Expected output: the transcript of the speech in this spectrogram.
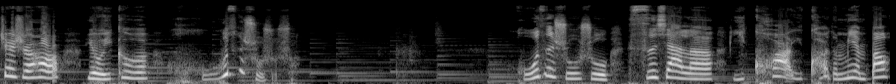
这时候有一个胡子叔叔说：“胡子叔叔撕下了一块一块的面包，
